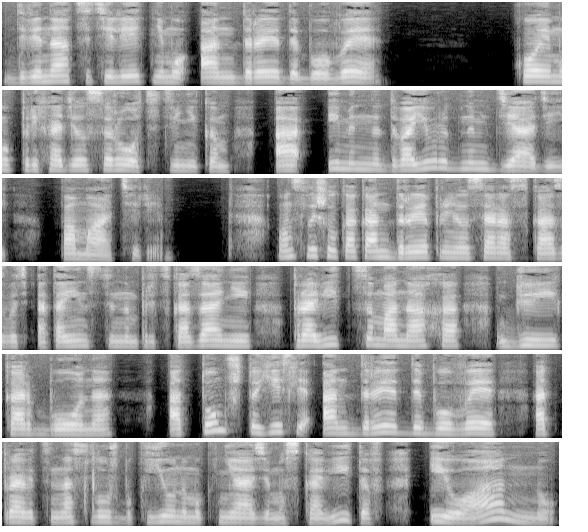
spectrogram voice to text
двенадцатилетнему Андре де Бове, коему приходился родственником, а именно двоюродным дядей по матери. Он слышал, как Андре принялся рассказывать о таинственном предсказании провидца-монаха Гюи Карбона, о том, что если Андре де Бове отправится на службу к юному князю московитов Иоанну,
